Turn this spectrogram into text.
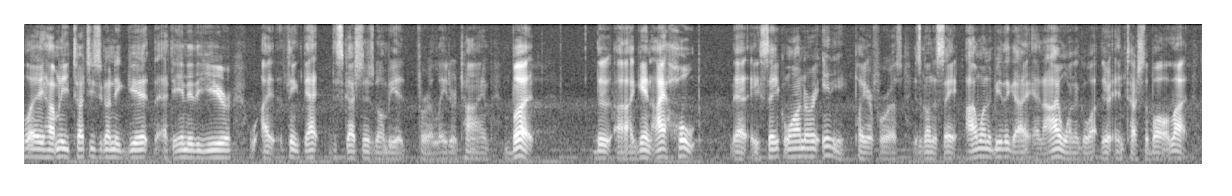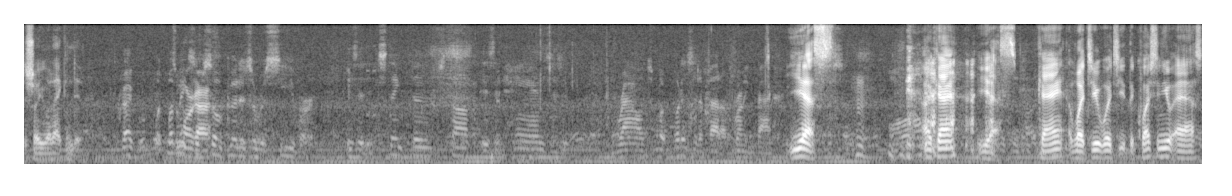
play, how many touches you're going to get at the end of the year, I think that discussion is going to be a, for a later time. But the, uh, again, I hope that a Saquon or any player for us is going to say, I want to be the guy and I want to go out there and touch the ball a lot to show you what I can do. Greg, what, what makes more him so good as a receiver? Is it instinctive stuff? Is it hands? Is it routes? What, what is it about a running back? Yes. okay. Yes. Okay. What you what you the question you asked,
